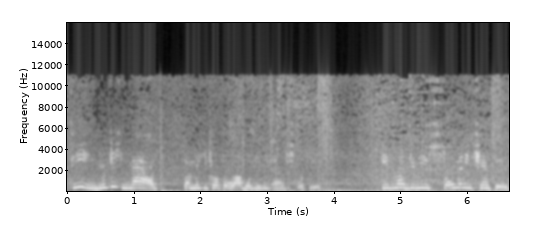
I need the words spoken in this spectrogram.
D, you're just mad that Mickey Truffle Lab was even. Eh, I just for you. Even though I've given you so many chances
